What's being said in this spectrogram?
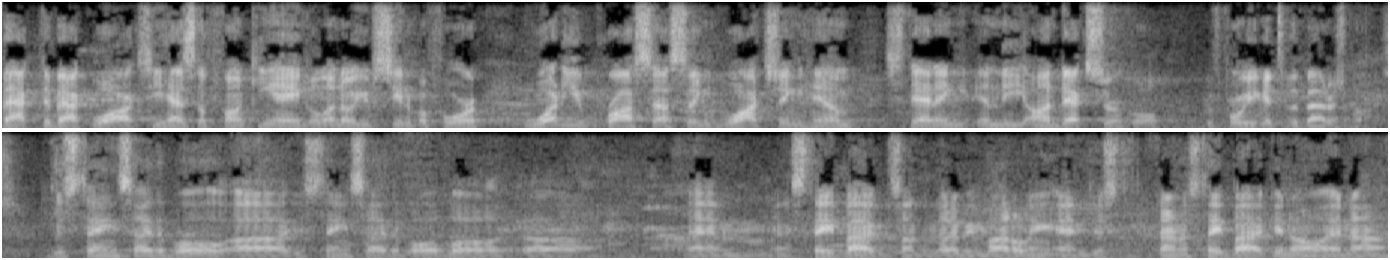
back-to-back walks, he has the funky angle. I know you've seen it before. What are you processing watching him standing in the on-deck circle before you get to the batter's box? Just stay inside the ball. Uh, just stay inside the ball, but. Uh, and, and stay back. something that I've been battling, and just trying to stay back, you know, and uh,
